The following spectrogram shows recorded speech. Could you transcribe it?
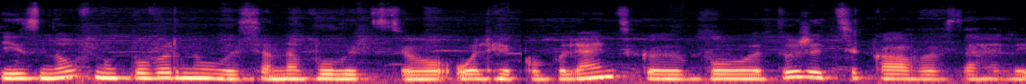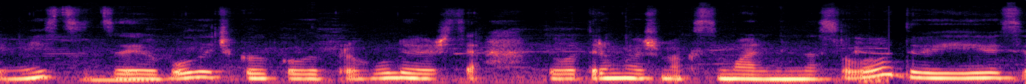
І знов ми повернулися на вулицю Ольги Кобилянської, бо дуже цікаве взагалі місце. Цією вуличкою, коли прогулюєшся, ти отримуєш максимальну насолоду. І ось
